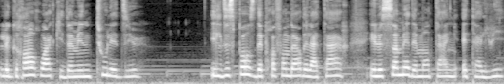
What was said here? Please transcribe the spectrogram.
le grand roi qui domine tous les dieux. Il dispose des profondeurs de la terre, et le sommet des montagnes est à lui.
